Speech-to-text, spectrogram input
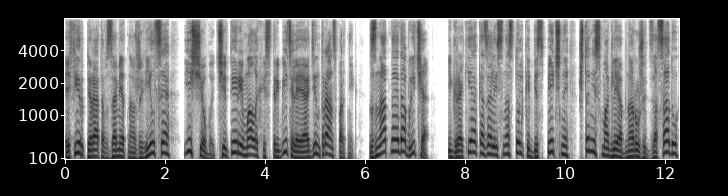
Эфир пиратов заметно оживился. Еще бы, четыре малых истребителя и один транспортник. Знатная добыча игроки оказались настолько беспечны, что не смогли обнаружить засаду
